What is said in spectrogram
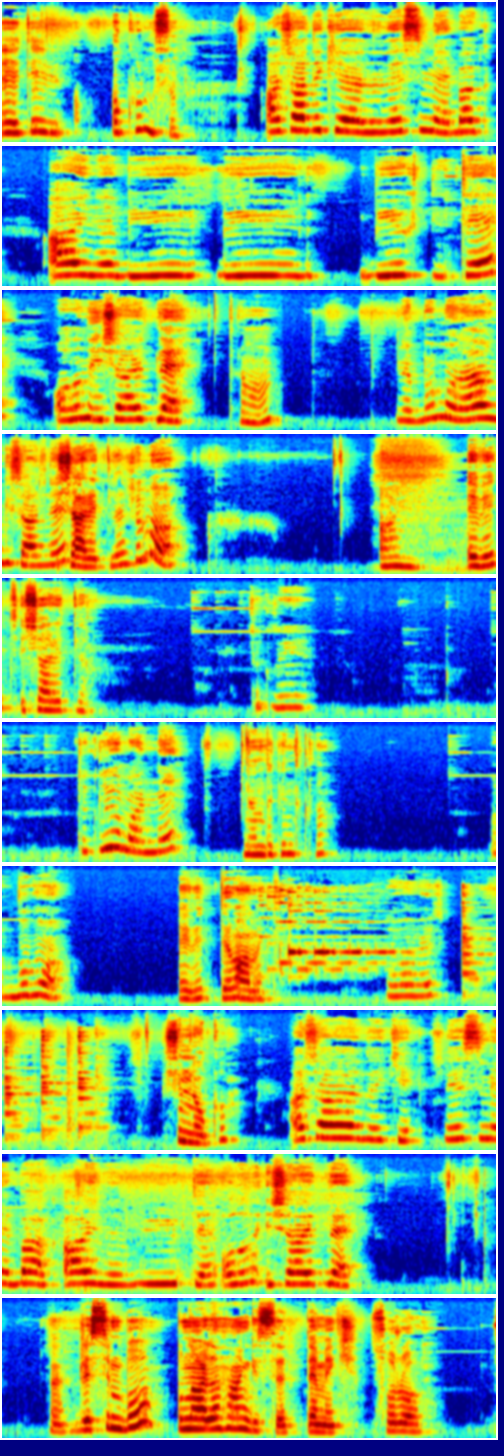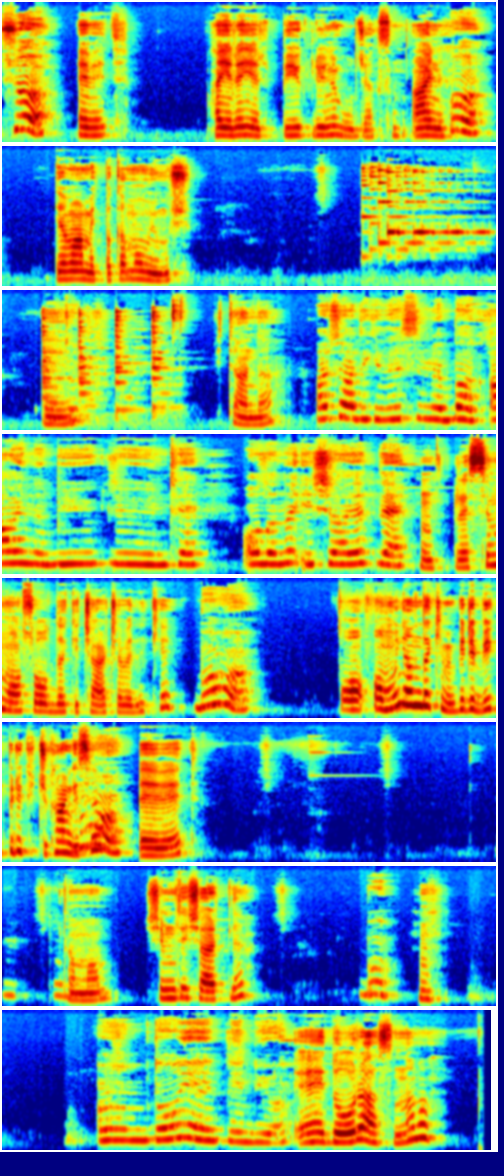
Evet Eylül okur musun? Aşağıdaki resme bak. Aynı büyük büyük büyükte olanı işaretle. Tamam. Ne bu mu? Hangisi anne? İşaretle. Şu mu? Aynı. Evet işaretle. Tıklıyor. Tıklıyor mu anne? Yanındakini tıkla. Bu mu? Evet devam et. Devam et. Şimdi oku. Aşağıdaki resme bak. Aynı büyükte olanı işaretle. Ha, resim bu. Bunlardan hangisi demek? Soru. Şu. Evet. Hayır hayır. Büyüklüğünü bulacaksın. Aynı. Bu. Devam et bakalım o muymuş? Ee, bir tane daha. Aşağıdaki resme bak. Aynı büyüklüğünde olanı işaretle. Hı, resim o soldaki çerçevedeki. Bu mu? O, o mu yanındaki mi? Biri büyük biri küçük hangisi? Bu mu? Evet. Tamam. Şimdi işaretle. Bu. Am, doğru yere diyor. E, doğru aslında ama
